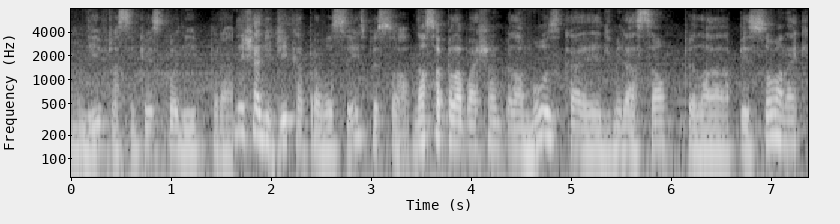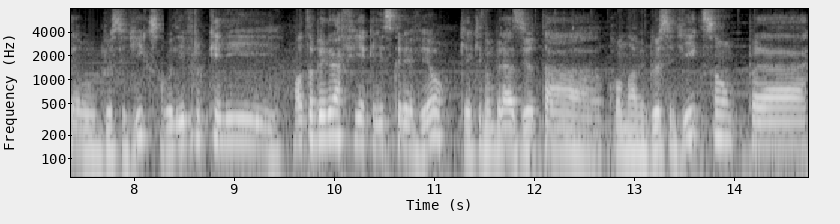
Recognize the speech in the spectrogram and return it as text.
um livro assim que eu escolhi para deixar de dica para vocês, pessoal. Não só pela paixão pela música e admiração pela pessoa, né, que é o Bruce Dixon. O livro que ele, uma autobiografia que ele escreveu, que aqui no Brasil tá com o nome Bruce Dixon para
